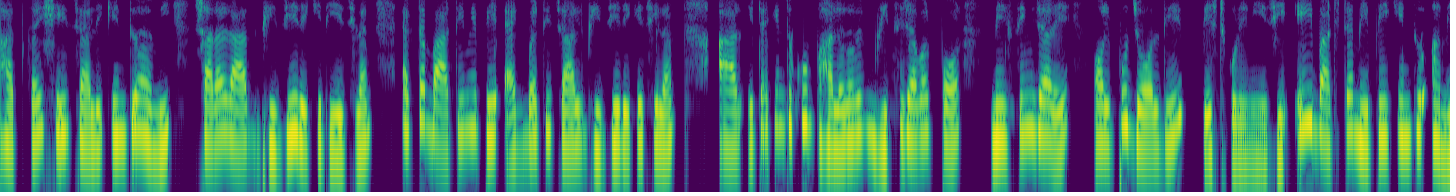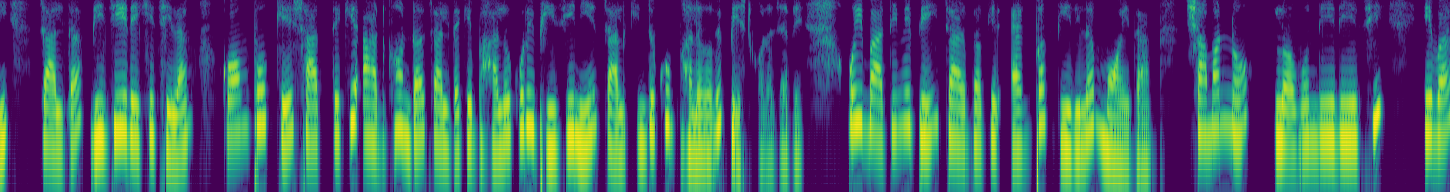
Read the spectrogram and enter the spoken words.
ভাত খাই, সেই চালই কিন্তু আমি সারা রাত ভিজিয়ে রেখে দিয়েছিলাম। একটা বাটি মেপে এক বাটি চাল ভিজিয়ে রেখেছিলাম। আর এটা কিন্তু খুব ভালোভাবে ভিজে যাওয়ার পর মিক্সিং জারে অল্প জল দিয়ে পেস্ট করে নিয়েছি। এই বাটিটা মেপেই কিন্তু আমি চালটা ভিজিয়ে রেখেছিলাম। কমপক্ষে সাত থেকে আট ঘণ্টা চালটাকে ভালো করে ভিজিয়ে নিয়ে চাল কিন্তু খুব ভালোভাবে পেস্ট করা যাবে। ওই বাটি মেপেই চার ভাগের এক ভাগ দিয়ে দিলাম ময়দা। সামান্য লবণ দিয়ে দিয়েছি। এবার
